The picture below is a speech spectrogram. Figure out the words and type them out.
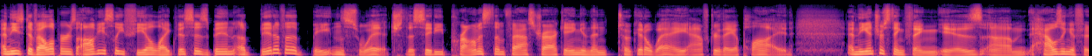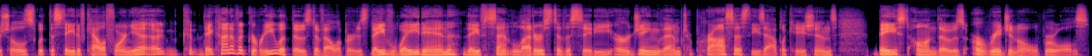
And these developers obviously feel like this has been a bit of a bait and switch. The city promised them fast tracking and then took it away after they applied. And the interesting thing is, um, housing officials with the state of California, uh, they kind of agree with those developers. They've weighed in, they've sent letters to the city urging them to process these applications based on those original rules.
